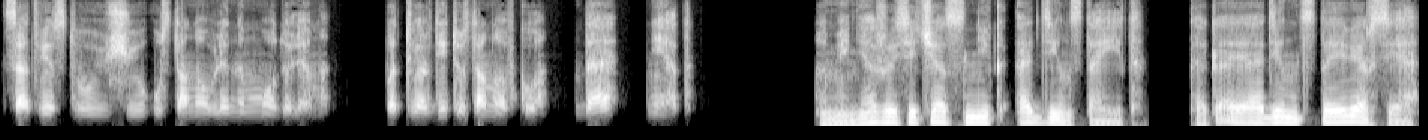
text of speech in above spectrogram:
соответствующую установленным модулям. Подтвердить установку? Да? Нет? У меня же сейчас NIC-1 стоит. Какая одиннадцатая версия?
